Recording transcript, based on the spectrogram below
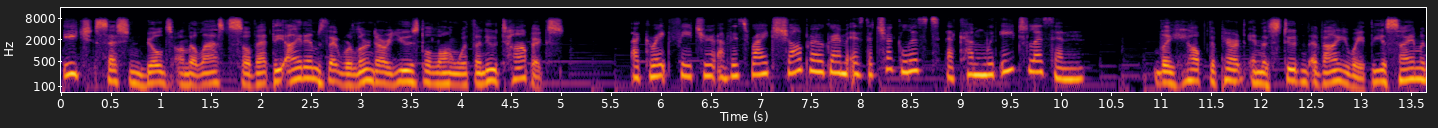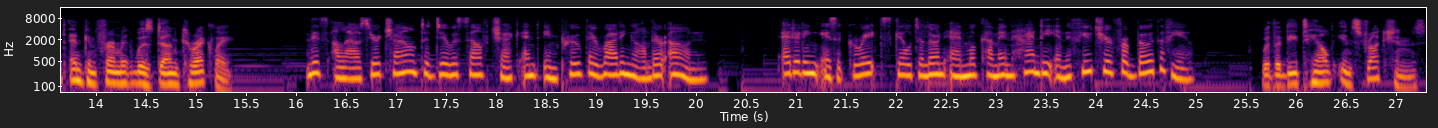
Each session builds on the last so that the items that were learned are used along with the new topics. A great feature of this Write Shop program is the checklists that come with each lesson. They help the parent and the student evaluate the assignment and confirm it was done correctly. This allows your child to do a self-check and improve their writing on their own. Editing is a great skill to learn and will come in handy in the future for both of you. With the detailed instructions,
